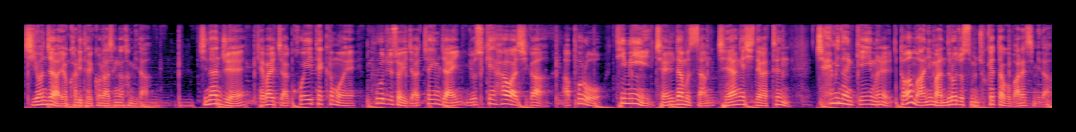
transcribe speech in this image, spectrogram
지원자 역할이 될 거라 생각합니다. 지난주에 개발자 코에이 테크모의 프로듀서이자 책임자인 요스케 하와시가 앞으로 팀이 젤다 무쌍 재앙의 시대 같은 재미난 게임을 더 많이 만들어줬으면 좋겠다고 말했습니다.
